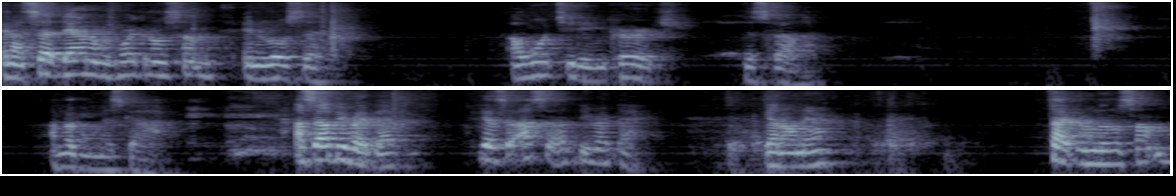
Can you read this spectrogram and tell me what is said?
And I sat down and was working on something, and the Lord said, I want you to encourage this fella. I'm not going to miss God. I said, I'll be right back. I said, I said, I'll be right back. Got on there, typed in a little something.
